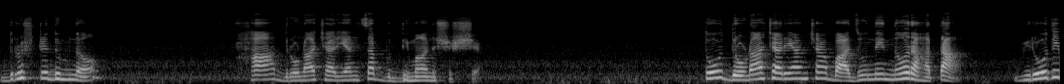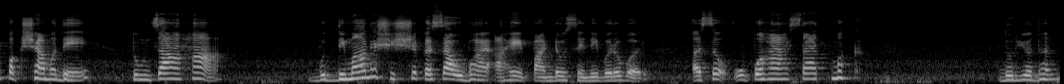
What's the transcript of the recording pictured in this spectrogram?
दृष्टदुम्न हा द्रोणाचार्यांचा बुद्धिमान शिष्य. तो द्रोणाचार्यांच्या बाजूने न राहता विरोधी पक्षामध्ये तुमचा हा बुद्धिमान शिष्य कसा उभा आहे पांडव सेनेबरोबर असं उपहासात्मक दुर्योधन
